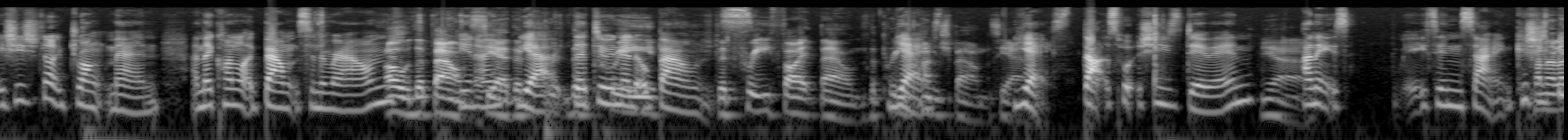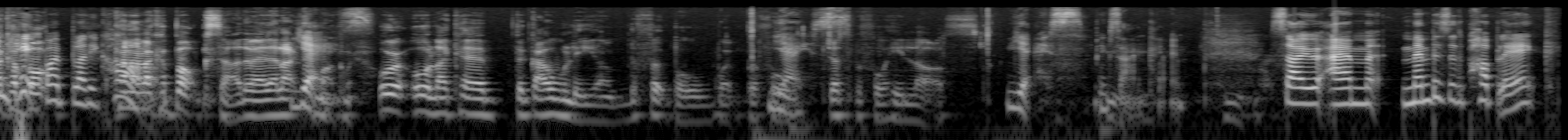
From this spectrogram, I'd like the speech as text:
it's usually like drunk men, and they're kind of like bouncing around. Oh, the bounce, You know? yeah. The Yeah, the they're doing a little bounce. The pre-fight bounce, the pre-punch bounce, yeah. Yes, that's what she's doing. Yeah. and it's it's insane because she's been hit by bloody car. Kind of like a boxer, the way they're like, come on, come on. Or, or like a the goalie on the football before, Yes. just before he lost. Yes, Mm. exactly. So, um, members of the public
